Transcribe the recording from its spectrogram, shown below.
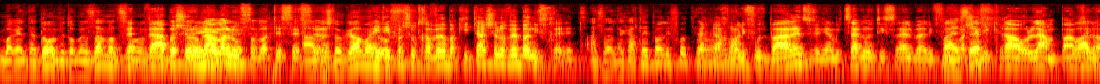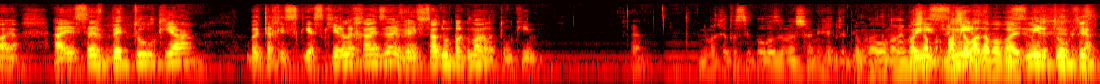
עם הראל דדון ותומר זלמנסון. ואבא שלו גם אלוף בבתי ספר. אבא שלו גם הייתי אלוף. פשוט חבר בכיתה שלו ובנבחרת. אז לקחת איתו אליפות? לקחנו אליפות בארץ, וגם הצגנו את ישראל באליפות, מה? שנקרא עולם. פעם זה. לא היה. ה-ISF בטורקיה, בטח יז- יזכיר לך את זה, והפסדנו בגמר לטורקים. אני מכיר את הסיפור הזה מאז שאני ילד. עם ברור, הגמרים. מה ש- באזמיר, מה שמעת בבית. איזמיר טורקיה.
